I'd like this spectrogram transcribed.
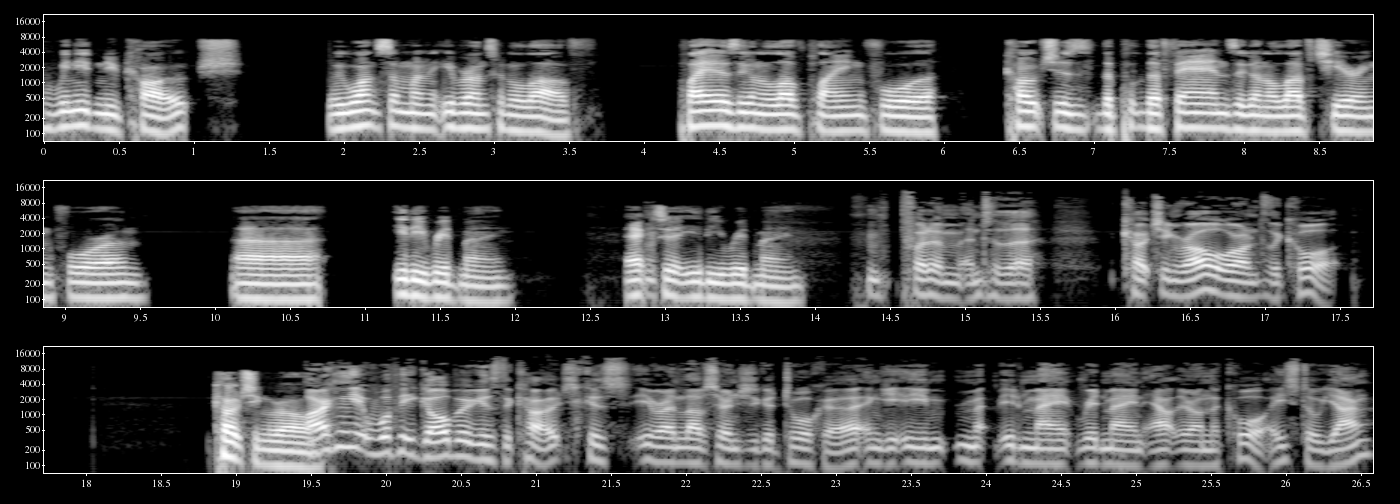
we need a new coach. We want someone everyone's going to love. Players are going to love playing for. Coaches, the the fans are going to love cheering for him. Uh, Eddie Redmayne, actor Eddie Redmayne, Put him into the coaching role or onto the court. Coaching role. I can get Whoopi Goldberg as the coach because everyone loves her and she's a good talker, and get Eddie M- Ed May- Redmayne out there on the court. He's still young.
